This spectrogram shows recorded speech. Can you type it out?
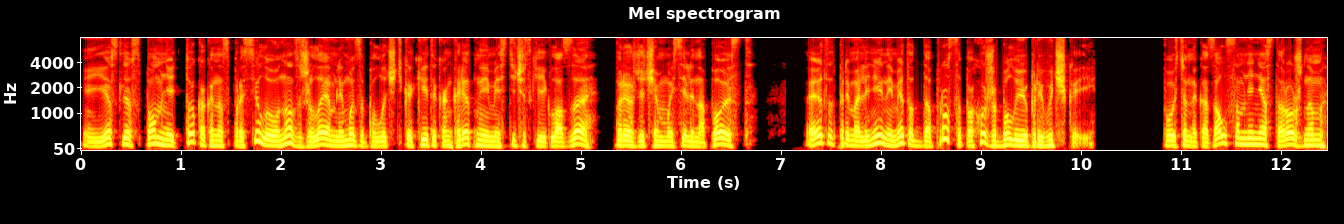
Если вспомнить то, как она спросила у нас, желаем ли мы заполучить какие-то конкретные мистические глаза, прежде чем мы сели на поезд, этот прямолинейный метод допроса, похоже, был ее привычкой. Пусть он и казался мне неосторожным,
